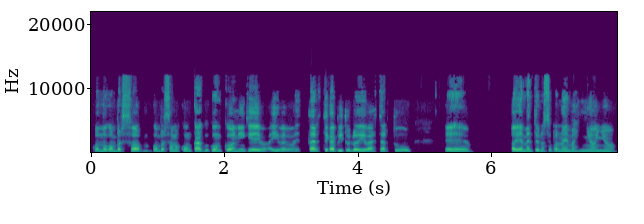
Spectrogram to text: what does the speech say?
cuando conversó, conversamos con Caco y con Connie, que iba, a estar este capítulo, iba a estar tú. eh, obviamente uno se pone más ñoño,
